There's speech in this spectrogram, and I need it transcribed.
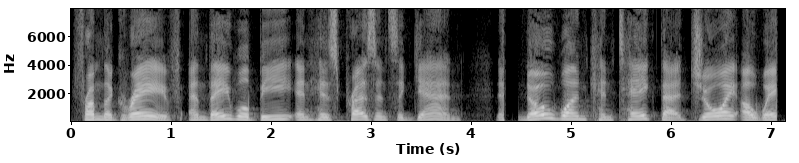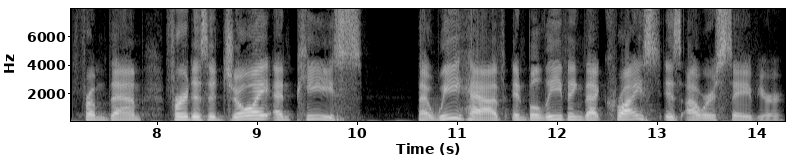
from the grave and they will be in his presence again. No one can take that joy away from them, for it is a joy and peace that we have in believing that Christ is our Savior.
